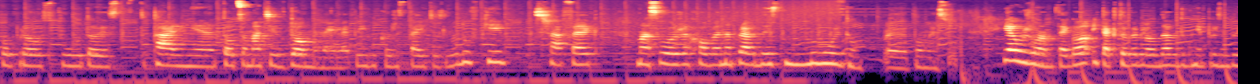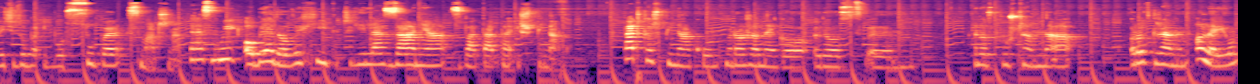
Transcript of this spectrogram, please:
po prostu to jest totalnie to, co macie w domu najlepiej. Wykorzystajcie z lodówki, z szafek, masło orzechowe, naprawdę jest multum e, pomysłów. Ja użyłam tego i tak to wygląda, według mnie prezentuje się super i było super smaczne. Teraz mój obiadowy hit, czyli lasagna z batata i szpinaku. Paczkę szpinaku mrożonego roz, rozpuszczam na rozgrzanym oleju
